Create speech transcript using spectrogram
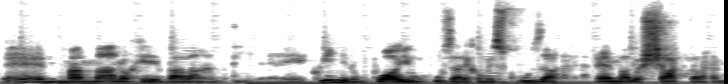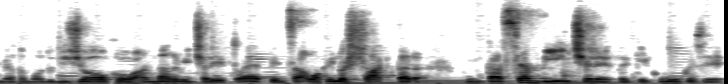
eh, man mano che va avanti, e quindi non puoi usare come scusa, eh ma lo Shakhtar ha cambiato modo di gioco, Andanovic ha detto, eh pensavamo che lo Shakhtar puntasse a vincere, perché comunque se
